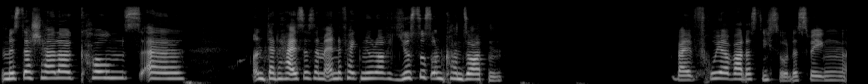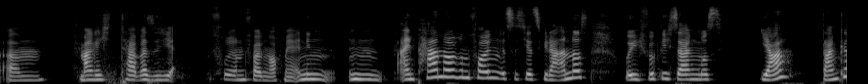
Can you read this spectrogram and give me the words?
Mr. Sherlock Holmes, äh, und dann heißt es im Endeffekt nur noch Justus und Konsorten. Weil früher war das nicht so, deswegen ähm, mag ich teilweise die früheren Folgen auch mehr. In, den, in ein paar neueren Folgen ist es jetzt wieder anders, wo ich wirklich sagen muss, ja, danke.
